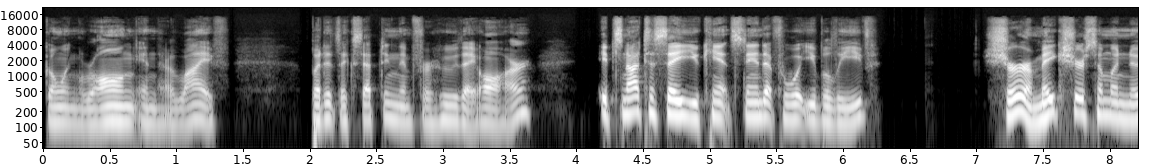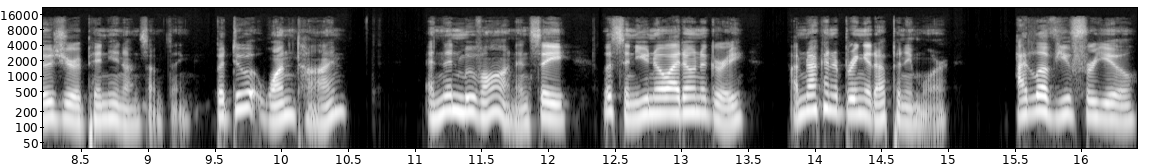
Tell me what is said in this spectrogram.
going wrong in their life, but it's accepting them for who they are. It's not to say you can't stand up for what you believe. Sure, make sure someone knows your opinion on something, but do it one time and then move on and say, listen, you know I don't agree. I'm not going to bring it up anymore. I love you for you.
